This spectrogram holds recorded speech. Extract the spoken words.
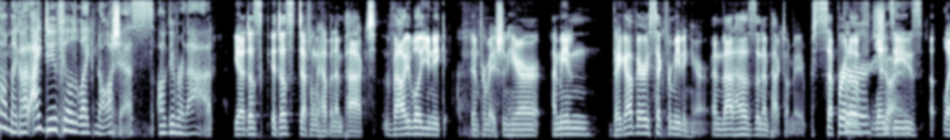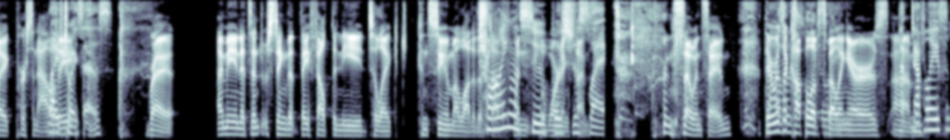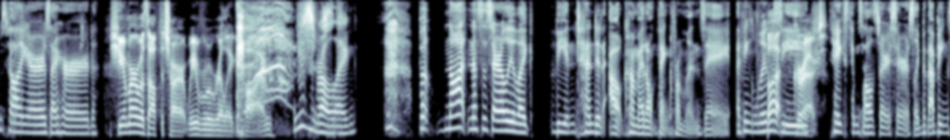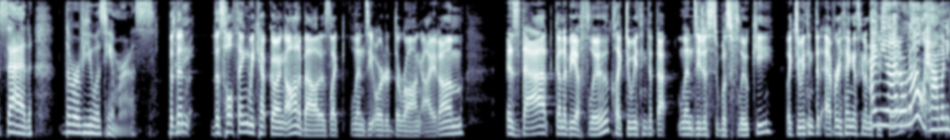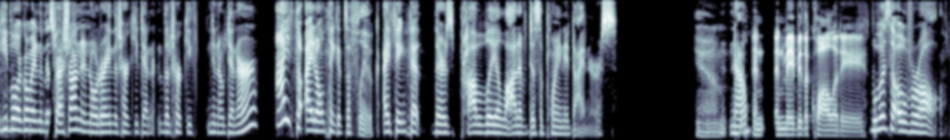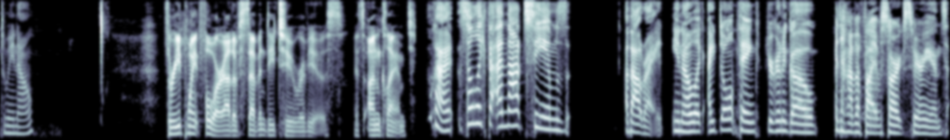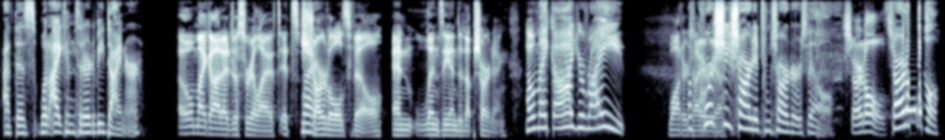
oh my god i do feel like nauseous i'll give her that Yeah, it does it does definitely have an impact. Valuable, unique information here. I mean, they got very sick from eating here, and that has an impact on me. Separate For of. Lindsay's uh, like personality. life choices Right. I mean, it's interesting that they felt the need to like consume a lot of the trying stuff the when soup the was just times. like so insane. There That was a was couple of spelling errors. Um, definitely some spelling errors. I heard. Humor was off the chart. We were really. I'm just rolling, but not necessarily like the intended outcome. I don't think from Lindsay. I think Lindsay correct. takes themselves very seriously. But that being said, the review was humorous. But then me. this whole thing we kept going on about is like Lindsay ordered the wrong item. Is that going to be a fluke? Like, do we think that that Lindsay just was fluky? Like, do we think that everything is going to be? I mean, I don't know how many people are going to this restaurant and ordering the turkey dinner, the turkey, you know, dinner. I thought I don't think it's a fluke. I think that there's probably a lot of disappointed diners. Yeah, No, and and maybe the quality what was the overall? Do we know? three point four out of seventy two reviews. It's unclaimed. Okay, so like that, and that seems about right. You know, like I don't think you're gonna go and have a five star experience at this what I consider to be diner. Oh my god! I just realized it's What? Shartlesville, and Lindsay ended up sharding. Oh my god, you're right. Water Of diarrhea. course, she sharded from Chartersville. Chartles. Shardle. All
